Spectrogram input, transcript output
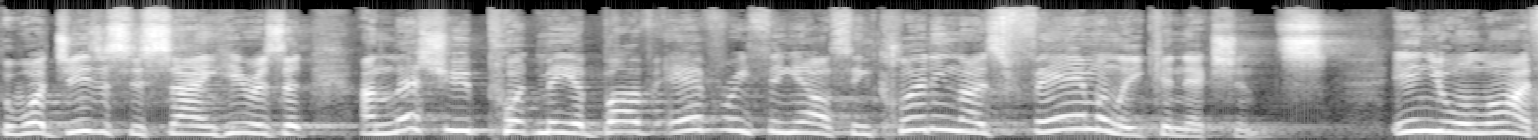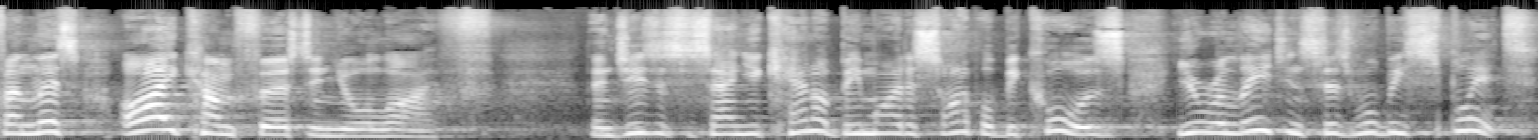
but what Jesus is saying here is that unless you put me above everything else, including those family connections in your life, unless I come first in your life, then Jesus is saying you cannot be my disciple because your allegiances will be split.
